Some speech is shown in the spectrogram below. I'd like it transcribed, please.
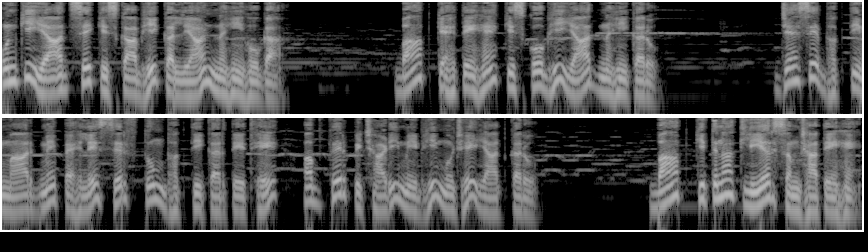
उनकी याद से किसका भी कल्याण नहीं होगा। बाप कहते हैं, किसको भी याद नहीं करो। जैसे भक्ति मार्ग में पहले सिर्फ़ तुम भक्ति करते थे, अब फिर पिछाड़ी में भी मुझे याद करो। बाप कितना क्लियर समझाते हैं।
